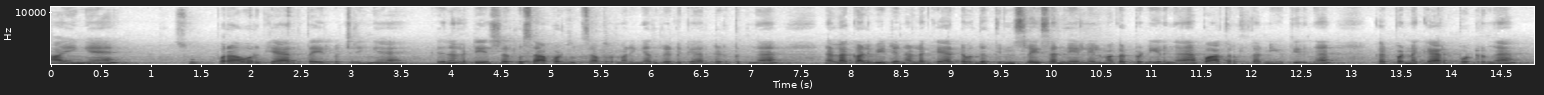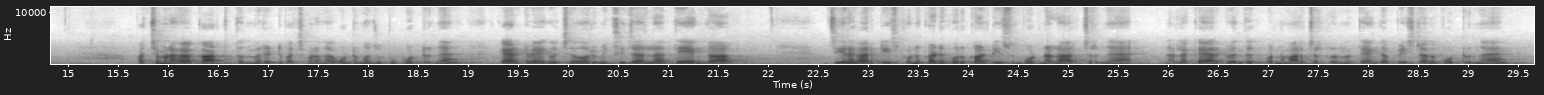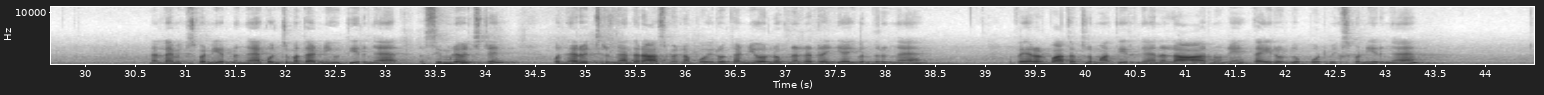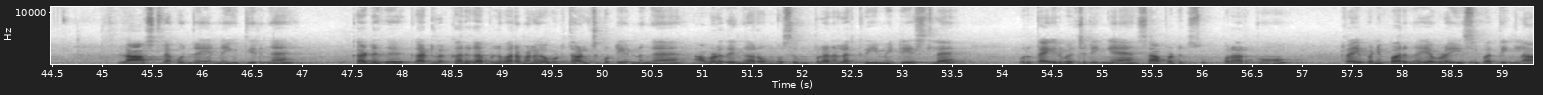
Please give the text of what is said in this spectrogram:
ஹாய்ங்க. சூப்பராக ஒரு கேரட் தயிர் வச்சுருங்க இது நல்லா டேஸ்ட்டாக இருக்கும். சாப்பாடு தூக்கி சாப்பிட்ற மாதிரிங்க. அதுக்கு ரெண்டு கேரட் எடுத்துக்கோங்க. நல்லா கழுவிட்டு நல்லா கேரட்டை வந்து தின் ஸ்லைஸாக நீள் நீளமாக கட் பண்ணிடுங்க பாத்திரத்தில் தண்ணி ஊற்றிடுங்க கட் பண்ண கேரட் போட்டுருங்க. பச்சை மிளகாய் காரத்துக்கு தகுந்த மாதிரி ரெண்டு பச்சை மிளகாய் போட்டு கொஞ்சம் உப்பு போட்டுருங்க. கேரட் வேக வச்சதை ஒரு மிக்ஸி ஜாரில் தேங்காய் சீரகம் அரை டீஸ்பூன் கடுகு ஒரு கால் டீஸ்பூன் போட்டு நல்லா அரைச்சிருங்க. நல்லா கேரட் வெந்ததுக்கப்புறம் நம்ம அரைச்சிருக்கிற தேங்காய் பேஸ்ட் அதை போட்டுருங்க. நல்லா மிக்ஸ் பண்ணிடணுங்க. கொஞ்சமாக தண்ணி ஊற்றிடுங்க சிம்மில் வச்சுட்டு கொஞ்ச நேரம் வச்சுருங்க. அந்த ராஸ்மெல்லாம் போயிடும் தண்ணி ஓரளவுக்கு நல்லா ட்ரை ஆகி வந்துடுங்க வேற ஒரு பாத்திரத்தில் மாற்றிடுங்க நல்லா ஆறணுன்னே தயிர் ஒரு கப் போட்டு மிக்ஸ் பண்ணிடுங்க லாஸ்ட்டில் கொஞ்சம் எண்ணெய் ஊற்றிடுங்க கடுகு கடலை கருகாப்பில் வரமிளகா போட்டு தாளித்து கொட்டிடணுங்க. அவ்வளோதேங்க ரொம்ப சிம்பிளாக நல்லா க்ரீமி டேஸ்ட்டில் ஒரு தயிர் வச்சுட்டிங்க. சாப்பாட்டுக்கு சூப்பராக இருக்கும். ட்ரை பண்ணி பாருங்கள் எவ்வளோ ஈஸி பார்த்தீங்களா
